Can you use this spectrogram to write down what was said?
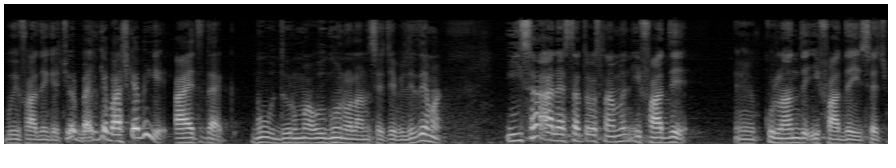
bu ifade geçiyor. Belki başka bir ayeti de bu duruma uygun olanı seçebilirdi ama İsa Aleyhisselatü Vesselam'ın ifade, e, kullandığı ifadeyi seç,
